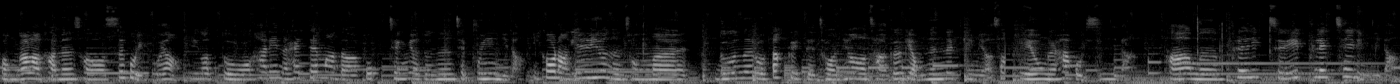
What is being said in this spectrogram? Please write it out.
번갈아 가면서 쓰고 있고요. 이것도 할인을 할 때마다 꼭 쟁여두는 제품입니다. 이거랑 1, 2호는 정말 눈으로 닦을 때 전혀 자극이 없는 느낌이어서 애용을 하고 있습니다. 다음은 플립트의 플랫첼입니다.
